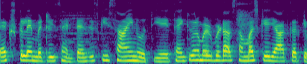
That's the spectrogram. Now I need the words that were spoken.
exclamatory sentence इसकी साइन होती है। थैंक यू मच बेटा, समझ के याद करके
